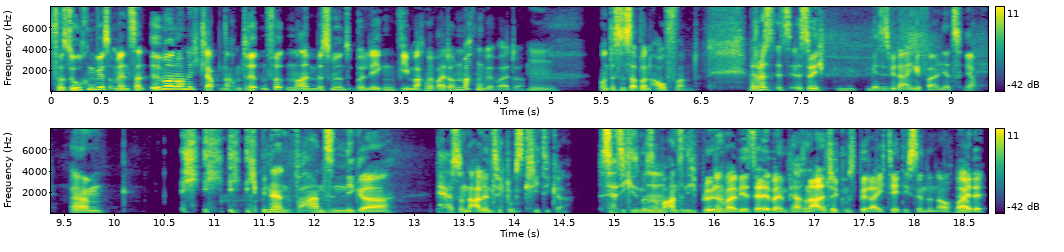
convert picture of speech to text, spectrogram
versuchen wir es und wenn es dann immer noch nicht klappt, nach dem dritten, vierten Mal müssen wir uns überlegen, wie machen wir weiter und machen wir weiter. Und das ist aber ein Aufwand. Weißt du was, ist- also ich, mir ist es wieder eingefallen jetzt. Ja. Ähm, ich, ich, ich, ich bin ja ein wahnsinniger Personalentwicklungskritiker. Das hört sich immer so wahnsinnig blöd an, weil wir selber im Personalentwicklungsbereich tätig sind und auch beide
